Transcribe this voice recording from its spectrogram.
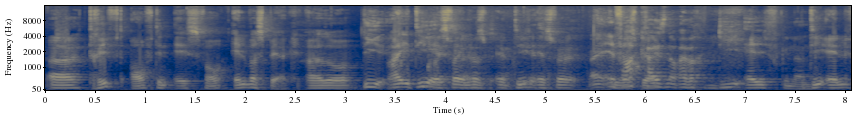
äh, trifft auf den SV Elversberg. Also die, ah, die, die SV Elversberg. Äh, die SV In Fachkreisen auch einfach die Elf genannt. Die Elf.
